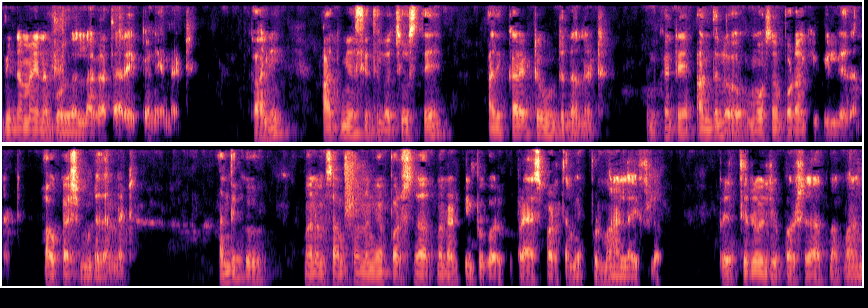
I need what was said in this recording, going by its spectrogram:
భిన్నమైన బోధల్లాగా తయారైపోయినాయి అన్నట్టు. కానీ ఆత్మీయ స్థితిలో చూస్తే అది కరెక్ట్గా ఉంటుంది అన్నట్టు ఎందుకంటే అందులో మోసం పోవడానికి వీల్లేదు అన్నట్టు అవకాశం ఉండదు అన్నట్టు అందుకు మనం సంపూర్ణంగా పరిశుధాత్మ నడిపింపు కొరకు ప్రయాసపడతాం ఎప్పుడు మన లైఫ్లో ప్రతిరోజు పరిశుధాత్మకు మనం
